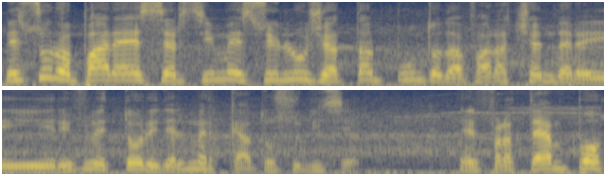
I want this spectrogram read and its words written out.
nessuno pare essersi messo in luce a tal punto da far accendere i riflettori del mercato su di sé. Nel frattempo,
